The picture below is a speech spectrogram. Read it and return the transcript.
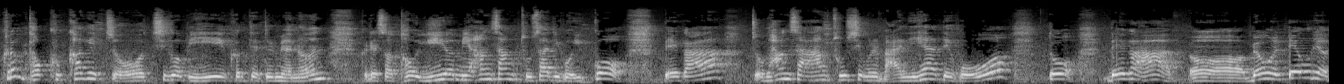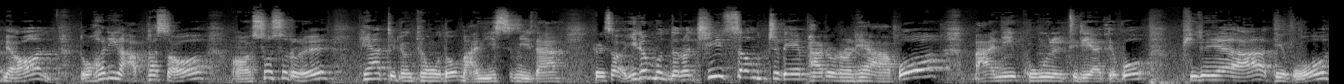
그럼 더 극하겠죠. 직업이 그렇게 되면은. 그래서 더 위험이 항상 도사리고 있고, 내가 좀 항상 조심을 많이 해야 되고, 또 내가, 어, 명을 떼우려면 또 허리가 아파서 어, 수술을 해야 되는 경우도 많이 있습니다. 그래서 이런 분들은 칠성줄에 발언을 해야 하고, 많이 공을 들여야 되고, 빌어야 되고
